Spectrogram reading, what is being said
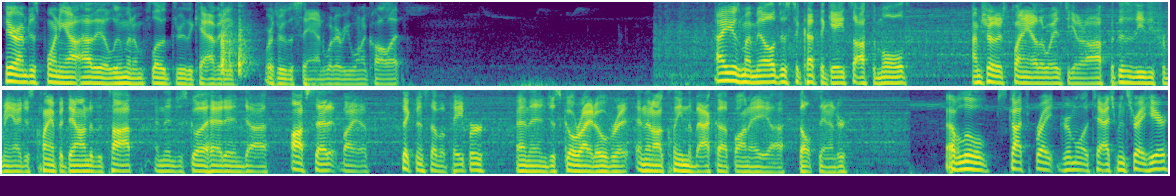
Here, I'm just pointing out how the aluminum flowed through the cavity, or through the sand, whatever you want to call it. I use my mill just to cut the gates off the mold. I'm sure there's plenty of other ways to get it off, but this is easy for me. I just clamp it down to the top and then just go ahead and uh, offset it by a thickness of a paper and then just go right over it. And then I'll clean the back up on a uh, belt sander. I have a little Scotch-Brite Dremel attachments right here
